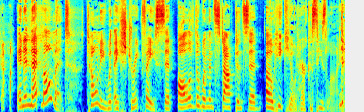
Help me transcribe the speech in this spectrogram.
god. And in that moment, Tony, with a straight face, said all of the women stopped and said, Oh, he killed her because he's lying.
